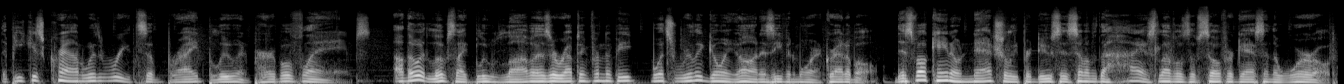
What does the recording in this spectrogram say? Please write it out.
the peak is crowned with wreaths of bright blue and purple flames. Although it looks like blue lava is erupting from the peak, what's really going on is even more incredible. This volcano naturally produces some of the highest levels of sulfur gas in the world.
